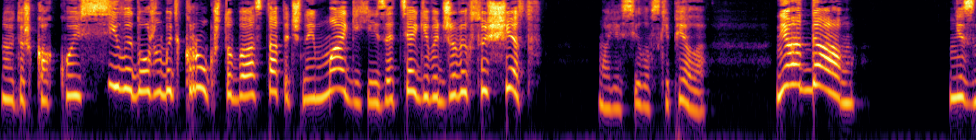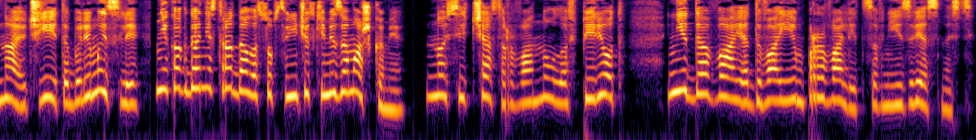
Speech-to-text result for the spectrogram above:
но это ж какой силы должен быть круг, чтобы остаточной магией затягивать живых существ? Моя сила вскипела. «Не отдам!» Не знаю, чьи это были мысли, никогда не страдала собственническими замашками, но сейчас рванула вперед, не давая двоим провалиться в неизвестность.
